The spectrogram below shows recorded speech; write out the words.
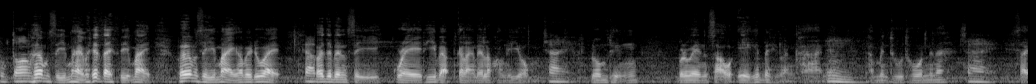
ถูกต้องเพิ่มสีใหม่ไม่ได้ใส่สีใหม่ เพิ่มสีใหม่เข้าไปด้วย ครับก็จะเป็นสีเกรย์ที่แบบกำลังได้รับความนิยม ใช่ รวมถึง บริเวณเสาเอขึ้นไปถึงหลังคาเนี่ยอืม ทำเป็นทูโทนด้วยนะ ใช่ ใส่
